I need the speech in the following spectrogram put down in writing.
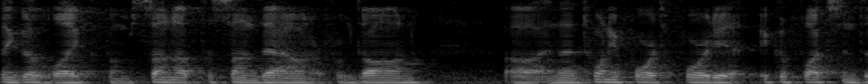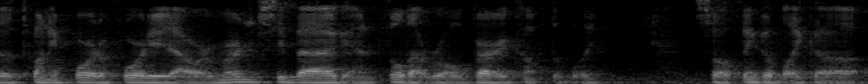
Think of like from sun up to sundown or from dawn, uh, and then 24 to 40, it could flex into a 24 to 48 hour emergency bag and fill that role very comfortably. So think of like a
